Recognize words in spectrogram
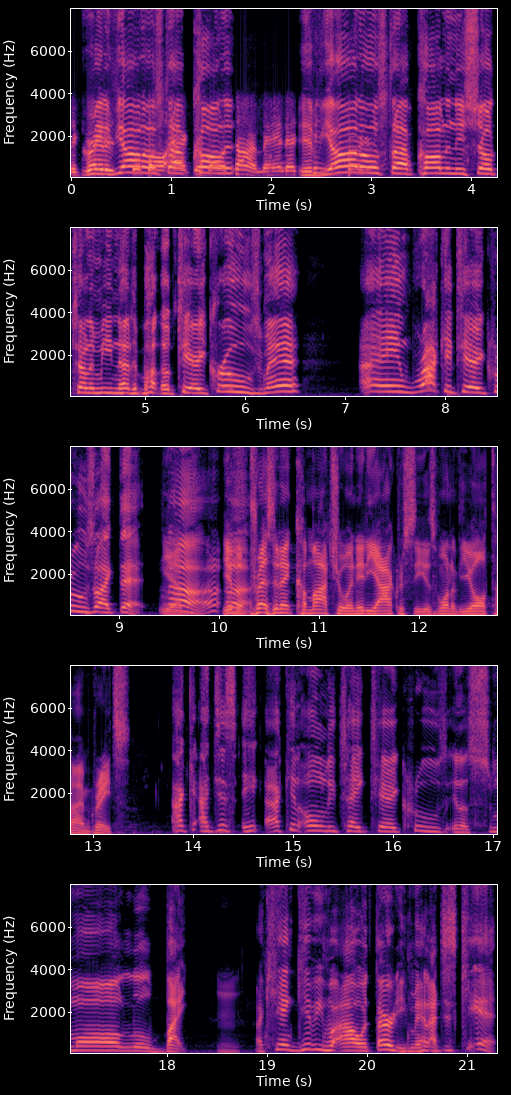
The Man, if y'all don't stop actor of all calling, time, man. That if y'all don't stop calling this show telling me nothing about no Terry Crews, man, I ain't rocking Terry Crews like that. Yeah, nah, yeah, uh-uh. but President Camacho in Idiocracy is one of the all-time greats. I, I just I can only take Terry Crews in a small little bite. Hmm. I can't give him an hour thirty, man. I just can't.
